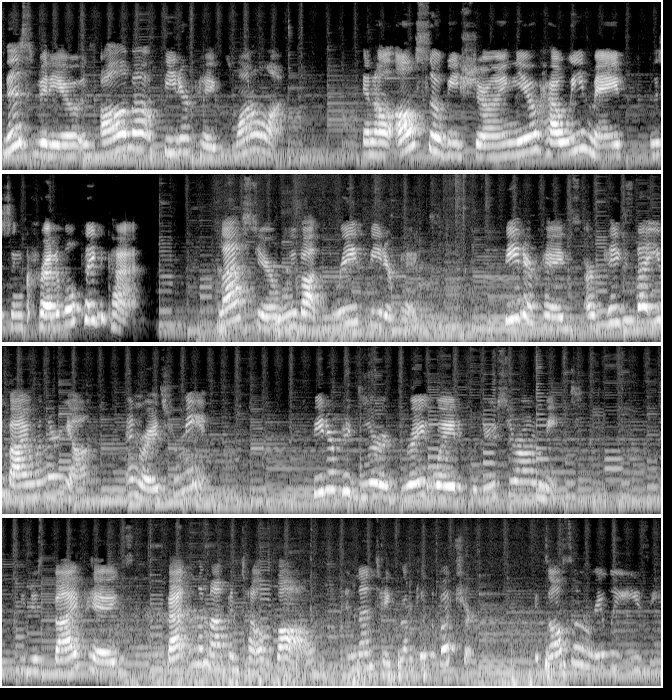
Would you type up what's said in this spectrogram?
This video is all about Feeder Pigs 101. And I'll also be showing you how we made this incredible pig pen. Last year, we bought three feeder pigs. Feeder pigs are pigs that you buy when they're young and raise for meat. Feeder pigs are a great way to produce your own meat. You just buy pigs, fatten them up until fall, and then take them to the butcher. It's also really easy.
